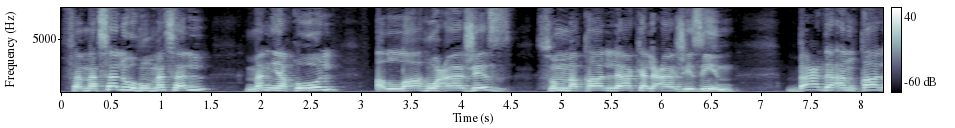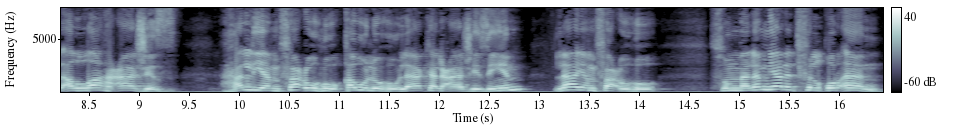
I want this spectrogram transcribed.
فمثله مثل من يقول الله عاجز ثم قال لا كالعاجزين. بعد أن قال الله عاجز هل ينفعه قوله لا كالعاجزين؟ لا ينفعه. ثم لم يرد في القرآن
